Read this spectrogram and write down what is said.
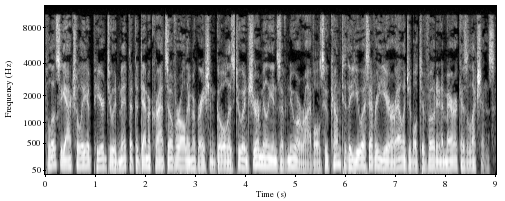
Pelosi actually appeared to admit that the Democrats' overall immigration goal is to ensure millions of new arrivals who come to the U.S. every year are eligible to vote in America's elections.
